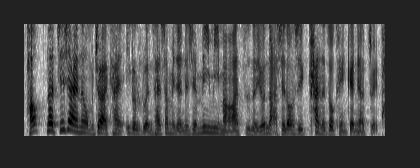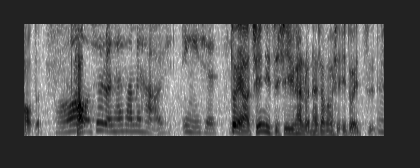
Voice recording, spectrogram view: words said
好，那接下来呢，我们就来看一个轮胎上面的那些密密麻麻字呢，有哪些东西看了之后可以跟人家嘴炮的。哦，好所以轮胎上面还有印一些字。，对啊，其实你仔细去看轮胎上面有写一堆字。嗯，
